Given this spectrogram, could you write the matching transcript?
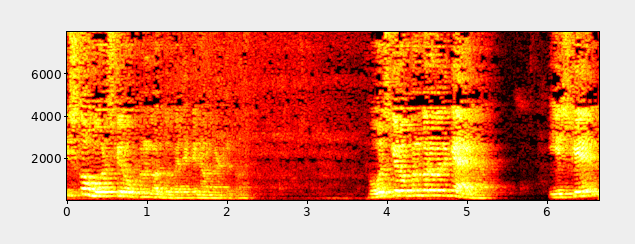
इसको होल्स के ओपन कर दो पहले डिनोमिनेटर को। होल्स के ओपन करोगे तो क्या आएगा? A square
